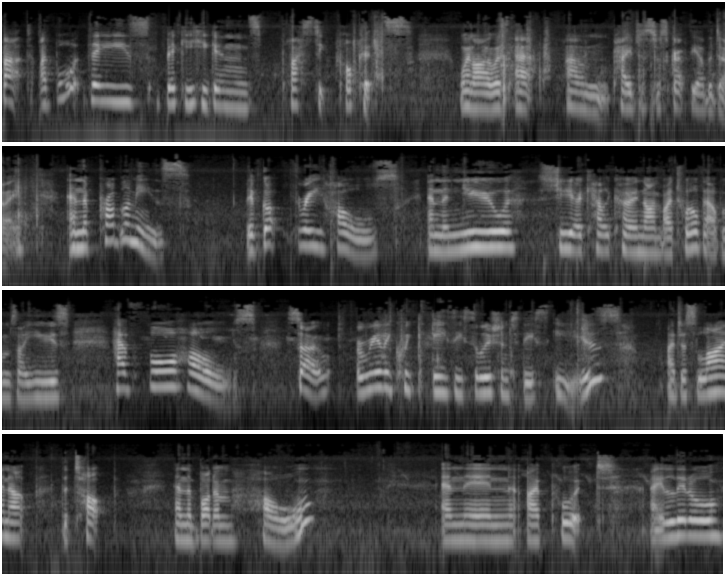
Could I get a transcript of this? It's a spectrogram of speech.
But I bought these Becky Higgins plastic pockets when I was at um, Pages to Scrap the other day. And the problem is they've got three holes and the new Studio Calico 9x12 albums I use have four holes. So a really quick easy solution to this is I just line up the top and the bottom hole and then I put a little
